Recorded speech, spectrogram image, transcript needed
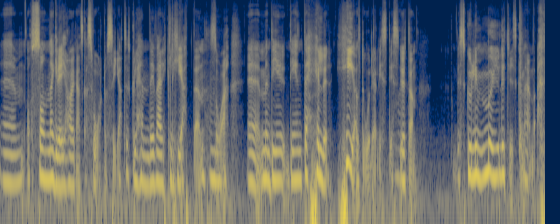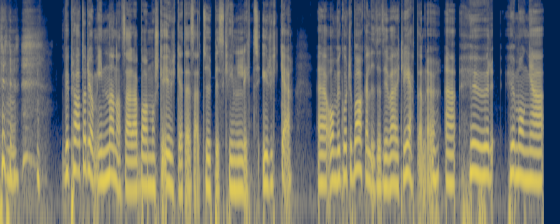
Um, och sådana grejer har jag ganska svårt att se att det skulle hända i verkligheten. Mm. Så. Uh, men det, det, är inte heller helt orealistiskt mm. utan det skulle möjligtvis kunna hända. Mm. Vi pratade om innan att så här, barnmorskeyrket är ett typiskt kvinnligt yrke. Uh, om vi går tillbaka lite till verkligheten nu. Hur, hur många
